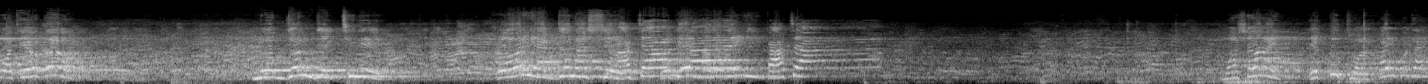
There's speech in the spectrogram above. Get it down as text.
পথেও তো। লোকজন দেখছিলেন। ওই একজন আসছে। কাঁচা কাঁচা। মশাই একটু জলপাই কোথায়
